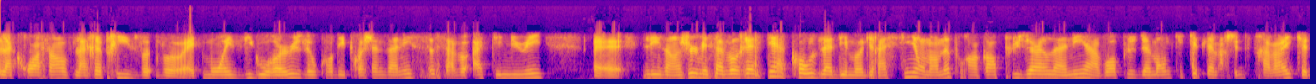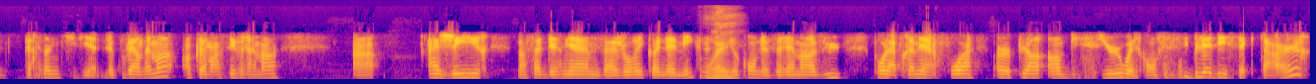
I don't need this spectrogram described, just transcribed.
la croissance la reprise va, va être moins vigoureuse là, au cours des prochaines années. Ça ça va atténuer euh, les enjeux, mais ça va rester à cause de la démographie. On en a pour encore plusieurs années à avoir plus de monde qui quitte le marché du travail que de personnes qui viennent. Le gouvernement a commencé vraiment à agir dans sa dernière mise à jour économique. Ouais. Qu'on a vraiment vu pour la première fois un plan ambitieux où est-ce qu'on ciblait des secteurs,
